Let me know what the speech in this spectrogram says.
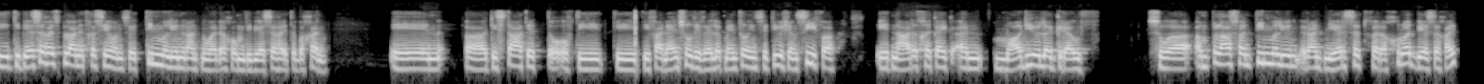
die die besigheidsplan het gesê ons het 10 miljoen rand nodig om die besigheid te begin. En uh die staat het of die die die Financial Developmental Institution SIFA het nader gekyk in modular growth So in plaas van 10 miljoen rand neersit vir 'n groot besigheid,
